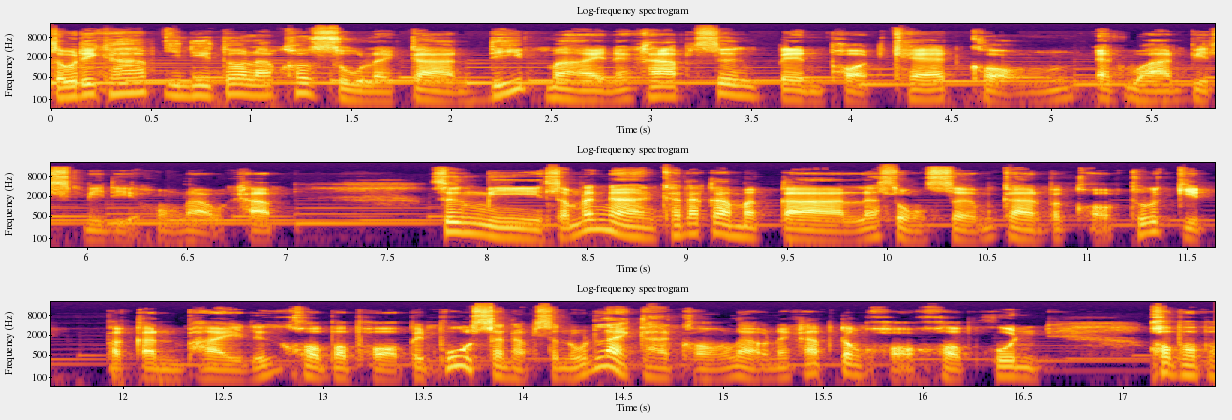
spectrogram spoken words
สวัสดีครับ ยินดีต้อนรับเข้าสู่รายการ Deep Mind นะครับ ซึ่งเป็นพอดแคสต์ของ Advanced Biz Media ของเราครับ ซึ่งมีสำนักงานคณะกรรมการและส่งเสริมการประกอบธุรกิจประกันภัย หรือคอปพอเป็นผู้สนับสนุนรายการของเรานะครับ ต้องขอขอบคุณคอปพ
